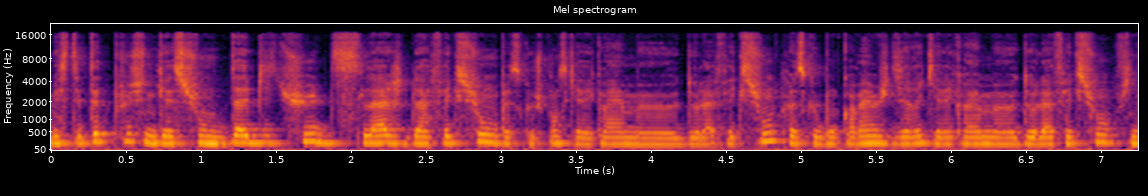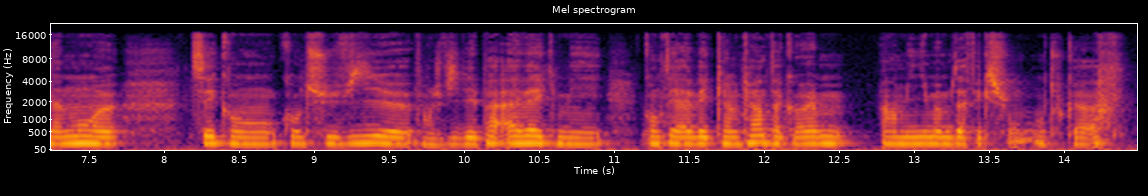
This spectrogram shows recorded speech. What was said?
mais c'était peut-être plus une question d'habitude slash d'affection, parce que je pense qu'il y avait quand même de l'affection. Parce que bon, quand même, je dirais qu'il y avait quand même de l'affection. Finalement, tu sais, quand, quand, tu vis, enfin, je vivais pas avec, mais quand t'es avec quelqu'un, t'as quand même un minimum d'affection, en tout cas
